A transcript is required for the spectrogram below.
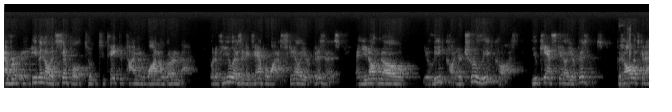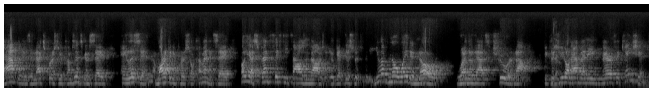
ever even though it's simple to, to take the time and want to learn that but if you, as an example, want to scale your business and you don't know your lead cost, your true lead cost, you can't scale your business. Because yeah. all that's going to happen is the next person who comes in is going to say, hey, listen, a marketing person will come in and say, oh, yeah, spend $50,000 and you'll get this with me. You have no way to know whether that's true or not because yeah. you don't have any verification.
